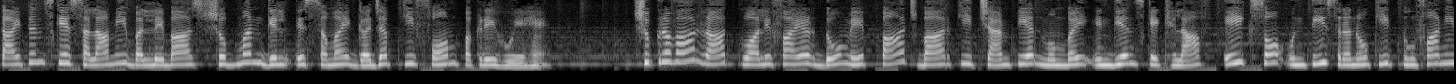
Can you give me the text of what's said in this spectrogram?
टाइटंस के सलामी बल्लेबाज शुभमन गिल इस समय गजब की फॉर्म पकड़े हुए हैं। शुक्रवार रात क्वालिफायर दो में पाँच बार की चैंपियन मुंबई इंडियंस के खिलाफ एक सौ उनतीस रनों की तूफानी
